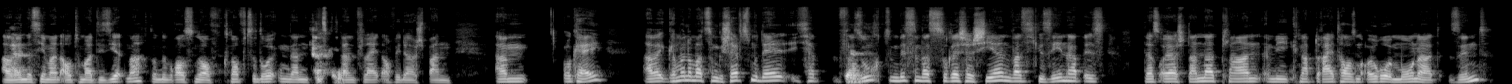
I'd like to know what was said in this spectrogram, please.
aber ja. wenn das jemand automatisiert macht und du brauchst nur auf den Knopf zu drücken, dann ist genau. dann vielleicht auch wieder spannend. Ähm, okay. Aber kommen wir nochmal zum Geschäftsmodell. Ich habe ja. versucht, ein bisschen was zu recherchieren. Was ich gesehen habe, ist, dass euer Standardplan irgendwie knapp 3000 Euro im Monat sind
